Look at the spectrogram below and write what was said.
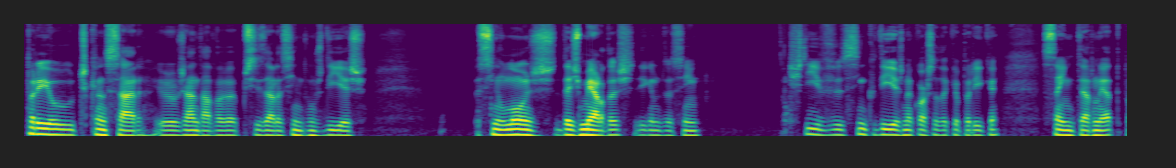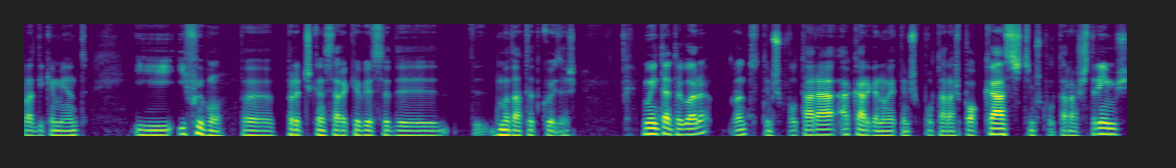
para eu descansar. Eu já andava a precisar assim de uns dias assim longe das merdas, digamos assim. Estive cinco dias na costa da Caparica, sem internet praticamente, e, e foi bom para, para descansar a cabeça de, de, de, uma data de coisas. No entanto, agora, pronto, temos que voltar à, à, carga, não é? Temos que voltar às podcasts, temos que voltar aos streams,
